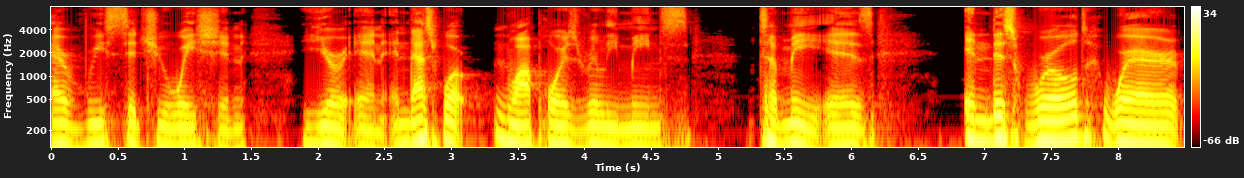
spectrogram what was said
every situation you're in. And that's what Noir really means to me is in this world where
